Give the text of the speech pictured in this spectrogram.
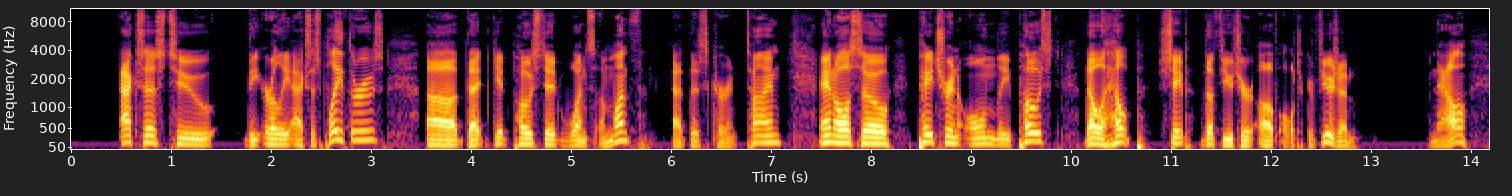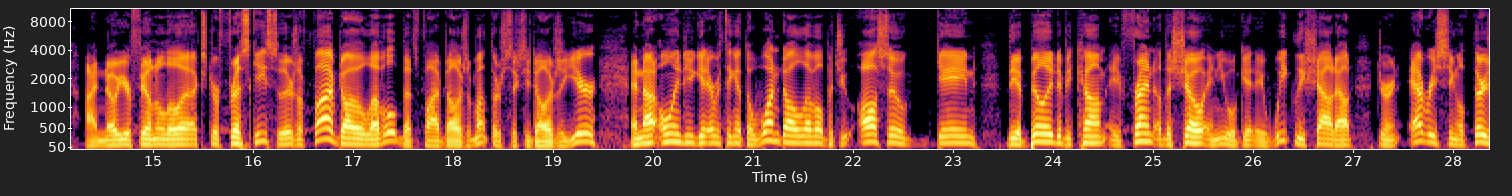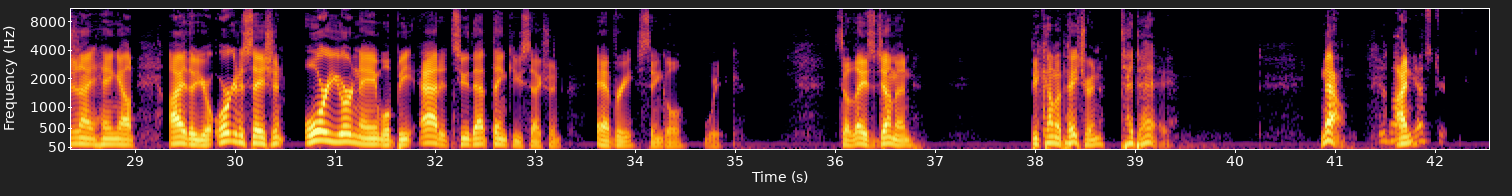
access to the early access playthroughs uh, that get posted once a month at this current time, and also patron only posts that will help shape the future of Alter Confusion. Now, I know you're feeling a little extra frisky, so there's a $5 level that's $5 a month or $60 a year. And not only do you get everything at the $1 level, but you also gain the ability to become a friend of the show, and you will get a weekly shout out during every single Thursday night hangout. Either your organization or your name will be added to that thank you section every single week. So, ladies and gentlemen, become a patron today. Now, I,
